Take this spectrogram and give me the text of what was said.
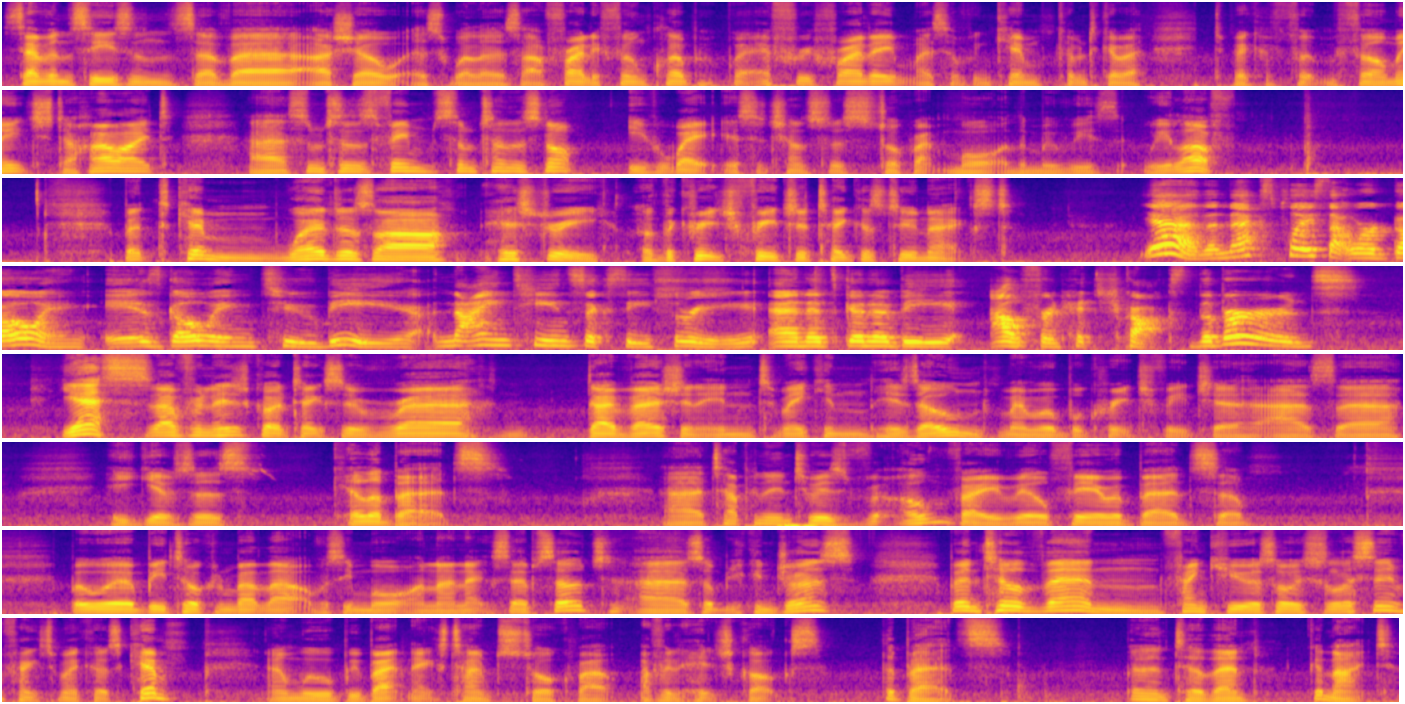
seven seasons of uh, our show, as well as our Friday Film Club, where every Friday, myself and Kim come together to pick a film each to highlight. Uh, sometimes it's a theme, sometimes it's not. Either way, it's a chance for us to talk about more of the movies that we love. But Kim, where does our history of the creature feature take us to next? Yeah, the next place that we're going is going to be 1963, and it's going to be Alfred Hitchcock's The Birds. Yes, Alfred Hitchcock takes a rare diversion into making his own memorable creature feature as uh, he gives us killer birds, uh, tapping into his own very real fear of birds. So but we'll be talking about that obviously more on our next episode. Uh, so hope you can join us. But until then, thank you as always for listening. Thanks to my co host Kim, and we will be back next time to talk about Alfred Hitchcock's The Birds. But until then, good night.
